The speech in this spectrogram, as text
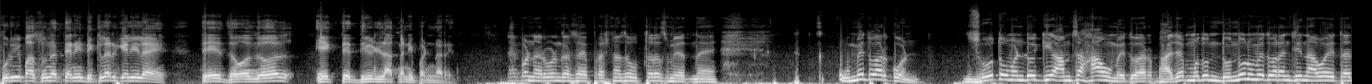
पूर्वीपासूनच त्यांनी डिक्लेअर केलेलं आहे ते जवळजवळ एक ते दीड लाखांनी पडणार आहेत. नाही पण अर्वण कसं आहे प्रश्नाचं उत्तरच मिळत नाही. उमेदवार कोण? जो तो म्हणतो की आमचा हा उमेदवार भाजपमधून दोन दोन उमेदवारांची नावं येतात.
